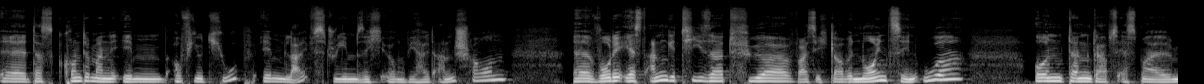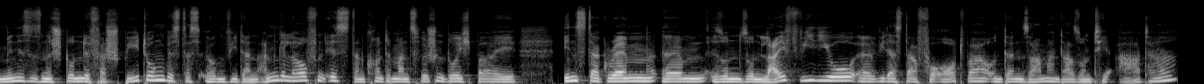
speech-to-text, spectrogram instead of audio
äh, das konnte man eben auf YouTube im Livestream sich irgendwie halt anschauen. Äh, wurde erst angeteasert für, weiß ich glaube, 19 Uhr. Und dann gab es erstmal mindestens eine Stunde Verspätung, bis das irgendwie dann angelaufen ist. Dann konnte man zwischendurch bei Instagram ähm, so, so ein Live-Video, äh, wie das da vor Ort war. Und dann sah man da so ein Theater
